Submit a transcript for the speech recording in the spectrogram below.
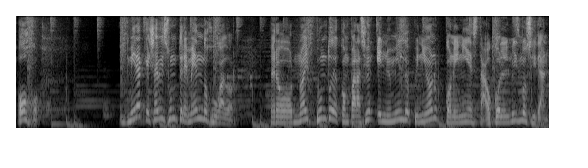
Ojo. Mira que Xavi es un tremendo jugador. Pero no hay punto de comparación, en mi humilde opinión, con Iniesta o con el mismo Zidane.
